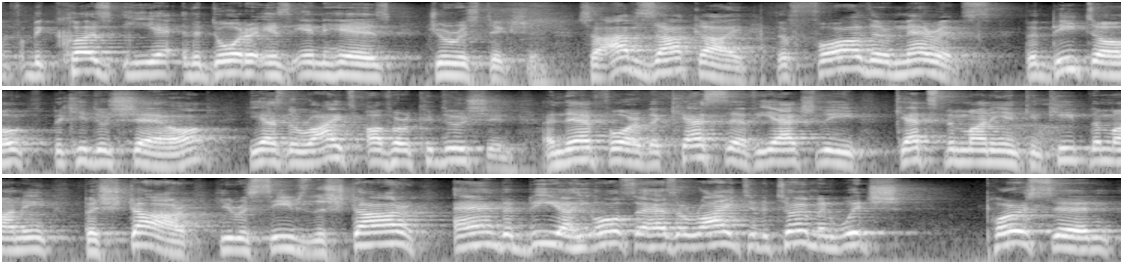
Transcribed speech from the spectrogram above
the because he, the daughter is in his jurisdiction. So Av Zakai, the father merits Bebito Bekidusheha. He has the rights of her kedushin, and therefore the kesef he actually gets the money and can keep the money. Beshtar he receives the star, and the bia he also has a right to determine which person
